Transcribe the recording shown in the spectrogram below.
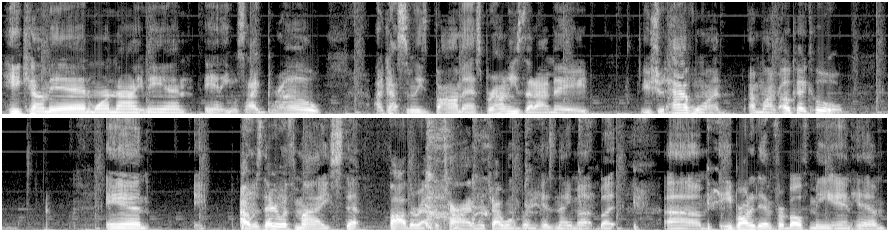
he come in one night, man, and he was like, "Bro, I got some of these bomb ass brownies that I made. You should have one." I'm like, "Okay, cool." And I was there with my stepfather at the time, which I won't bring his name up, but um, he brought it in for both me and him.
